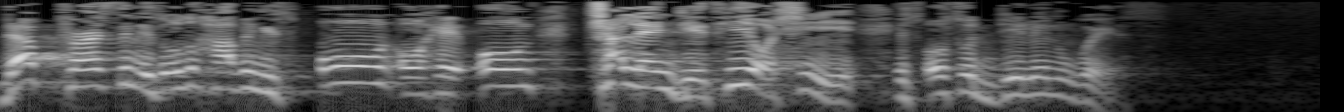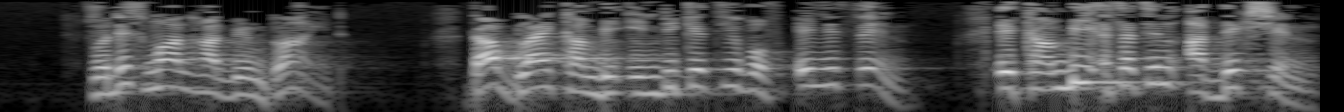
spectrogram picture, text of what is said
that person is also having his own or her own challenges he or she is also dealing with. So this man had been blind. That blind can be indicative of anything. It can be a certain addiction.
